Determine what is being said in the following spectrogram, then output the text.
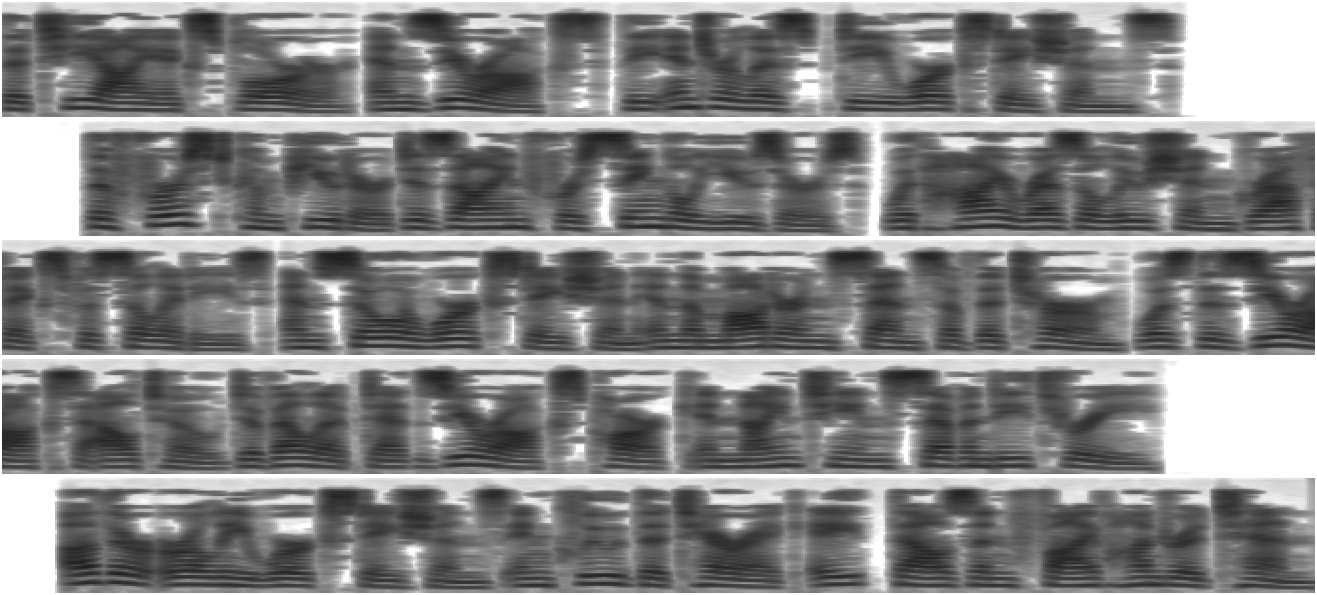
the TI Explorer, and Xerox, the Interlisp D workstations. The first computer designed for single users, with high-resolution graphics facilities and so a workstation in the modern sense of the term was the Xerox Alto developed at Xerox PARC in 1973. Other early workstations include the Terak 8510,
